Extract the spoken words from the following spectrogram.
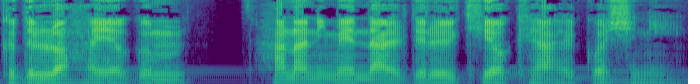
그들로 하여금 하나님의 날들을 기억해야 할 것이니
